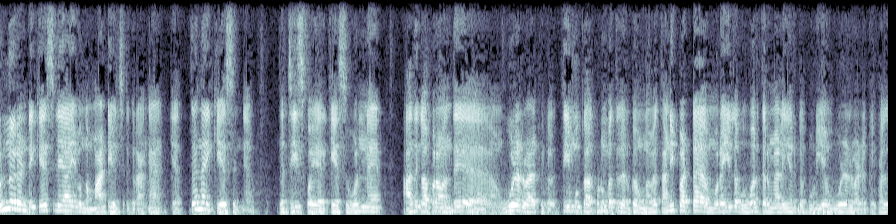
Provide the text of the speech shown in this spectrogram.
ஒன்னு ரெண்டு கேஸ்லயா இவங்க மாட்டி வச்சிருக்கிறாங்க. எத்தனை கேஸுங்க? இந்த ஜி ஸ்கொயர் கேஸ் ஒன்னு அதுக்கப்புறம் வந்து ஊழல் வழக்குகள். திமுக குடும்பத்தில் இருக்கவங்க தனிப்பட்ட முறையில் ஒவ்வொருத்தர் மேலேயும் இருக்கக்கூடிய ஊழல் வழக்குகள்.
